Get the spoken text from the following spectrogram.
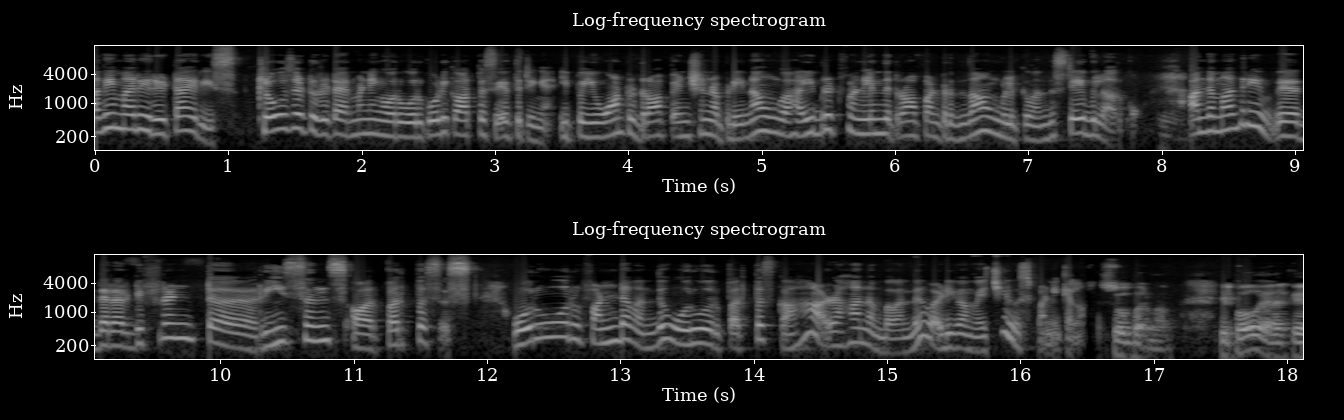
அதே மாதிரி ரிட்டையரிஸ் க்ளோசர் டு ரிட்டையர்மெண்ட் நீங்கள் ஒரு ஒரு கோடி கார்ப்பஸ் சேர்த்துட்டீங்க. இப்போ you want to draw pension அப்படின்னா உங்கள் ஹைப்ரிட் ஃபண்ட்லேருந்து ட்ரா பண்ணுறது தான் உங்களுக்கு வந்து ஸ்டேபிளாக இருக்கும். அந்த மாதிரி there are different reasons or purposes ஒரு ஒரு ஃபண்டை வந்து ஒரு ஒரு பர்பஸ்க்காக அழகாக நம்ம வந்து வடிவமைச்சு யூஸ் பண்ணிக்கலாம். சூப்பர் மேம் இப்போ எனக்கு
